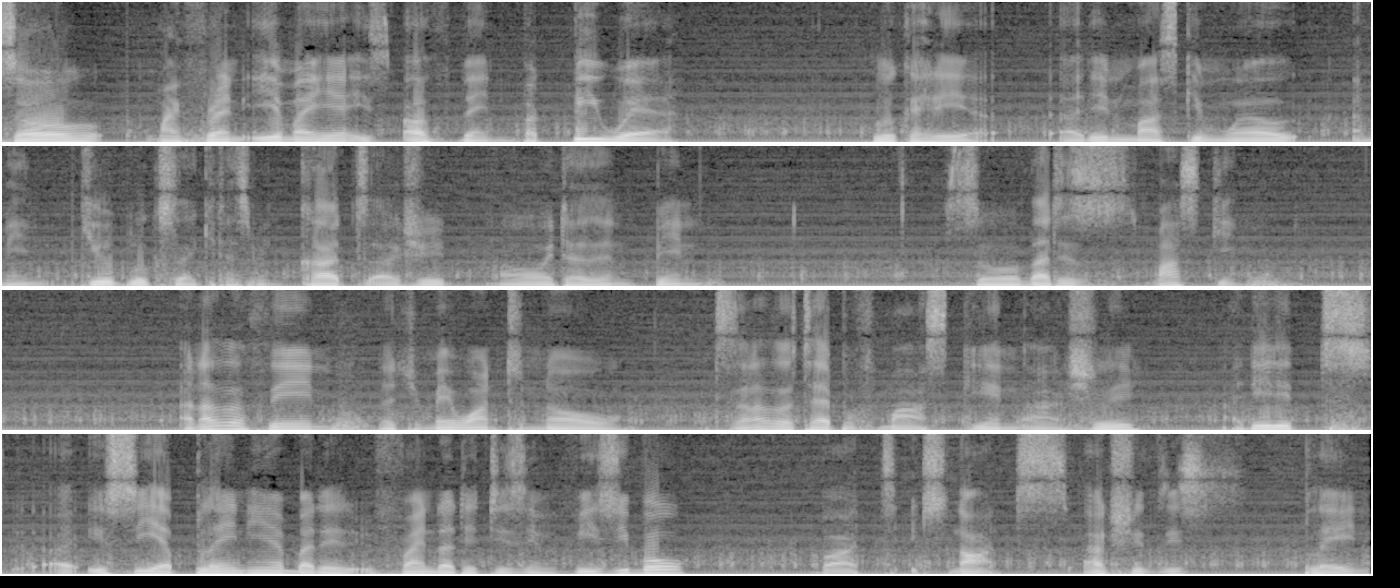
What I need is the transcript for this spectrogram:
so my friend Emma here is earthbend but beware. Look at here. I didn't mask him well. I mean cube looks like it has been cut actually. No it hasn't been. So that is masking. Another thing that you may want to know it's another type of masking actually. I did it uh, you see a plane here but find that it is invisible but it's not. Actually this plane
